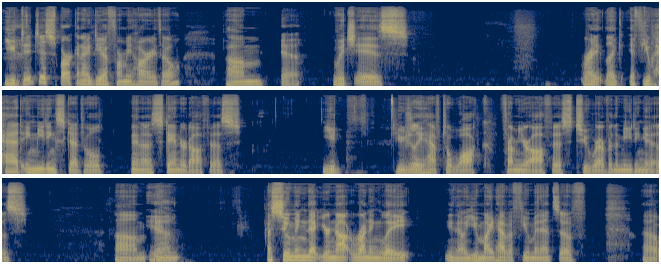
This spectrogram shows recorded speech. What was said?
you did just spark an idea for me, Hari, though, um, yeah which is right. Like if you had a meeting scheduled in a standard office, you'd usually have to walk from your office to wherever the meeting is. Um, Yeah. And assuming that you're not running late, you know, you might have a few minutes of uh,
